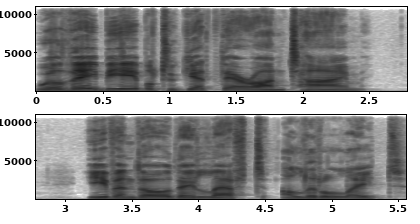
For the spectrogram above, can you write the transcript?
Will they be able to get there on time even though they left a little late?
